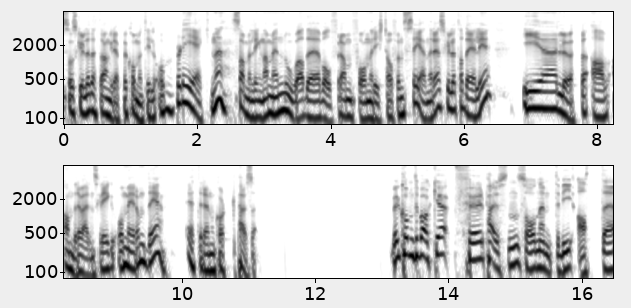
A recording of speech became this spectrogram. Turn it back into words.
så skulle dette angrepet komme til å blekne sammenligna med noe av det Wolfram von Richthofen senere skulle ta del i i eh, løpet av andre verdenskrig, og mer om det etter en kort pause. Velkommen tilbake. Før pausen så nevnte vi at eh,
